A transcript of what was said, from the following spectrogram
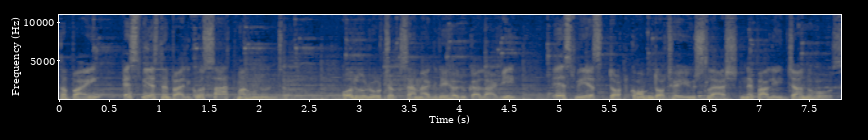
तपाईँ एसपिएस नेपालीको साथमा हुनुहुन्छ। अरू रोचक सामग्रीहरूका लागि SBS dot com dot slash Nepali जानुहोस्।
